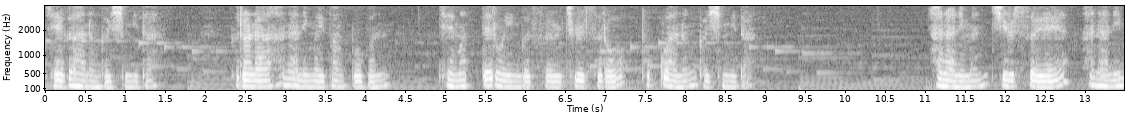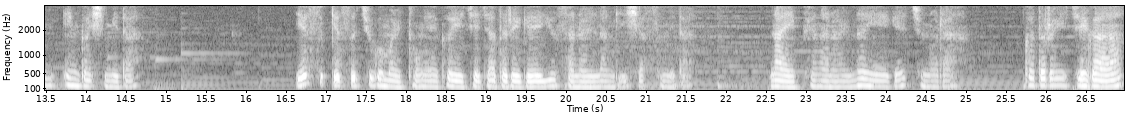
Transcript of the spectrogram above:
제거하는 것입니다. 그러나 하나님의 방법은 제멋대로인 것을 질서로 복구하는 것입니다. 하나님은 질서의 하나님인 것입니다. 예수께서 죽음을 통해 그의 제자들에게 유산을 남기셨습니다. 나의 평안을 너희에게 주노라. 그들의 죄가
